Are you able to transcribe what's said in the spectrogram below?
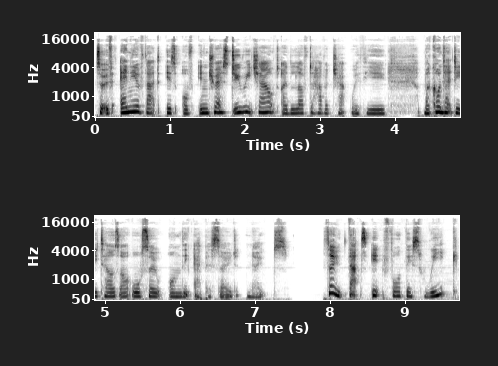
So if any of that is of interest, do reach out. I'd love to have a chat with you. My contact details are also on the episode notes. So that's it for this week.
